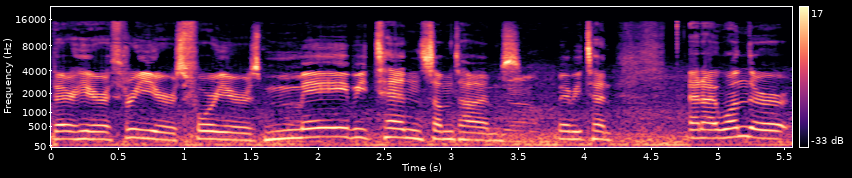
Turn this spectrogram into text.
they're here three years, four years, maybe ten sometimes, Yeah. maybe ten, and I wonder,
